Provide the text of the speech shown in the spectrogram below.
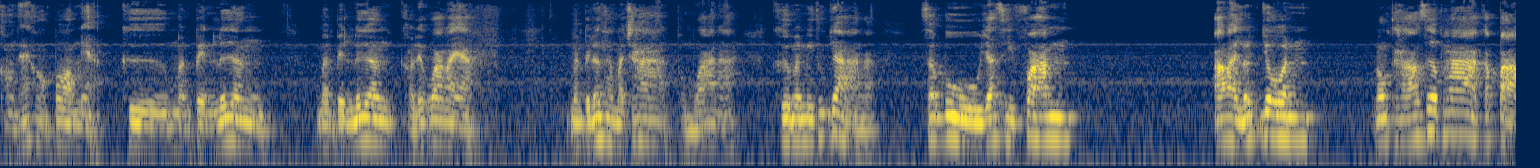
ของแท้ของปลอมเนี่ย คือมันเป็นเรื่อง มันเป็นเรื่องเขาเรียกว่าอะไรอะ มันเป็นเรื่องธรรมชาติ ผมว่านะ คือมันมีทุกอย่างอะสบู่ยาสีฟัน อะไรรถยนต์ รองเท้าเสื้อผ้ากระเป๋า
